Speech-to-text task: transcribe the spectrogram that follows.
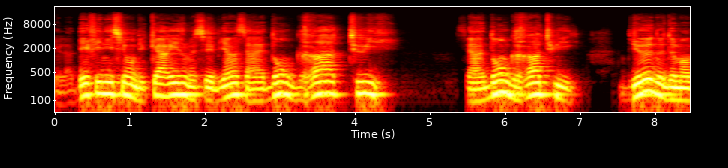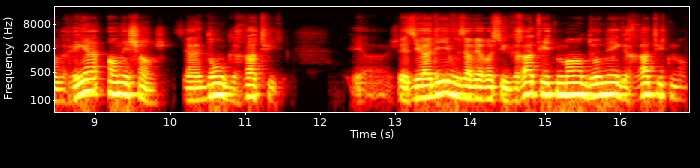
Et la définition du charisme, c'est bien, c'est un don gratuit. C'est un don gratuit. Dieu ne demande rien en échange. C'est un don gratuit. Euh, Jésus a dit, vous avez reçu gratuitement, donné gratuitement.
